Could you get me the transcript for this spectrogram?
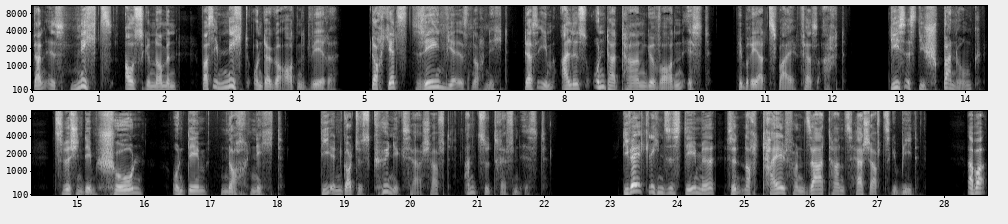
dann ist nichts ausgenommen, was ihm nicht untergeordnet wäre. Doch jetzt sehen wir es noch nicht, dass ihm alles untertan geworden ist. Hebräer 2, Vers 8. Dies ist die Spannung zwischen dem schon und dem noch nicht, die in Gottes Königsherrschaft anzutreffen ist. Die weltlichen Systeme sind noch Teil von Satans Herrschaftsgebiet, aber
